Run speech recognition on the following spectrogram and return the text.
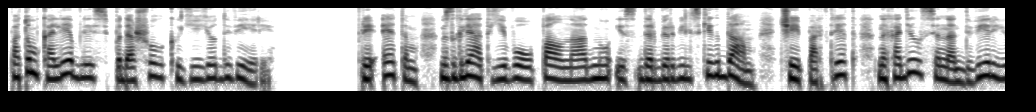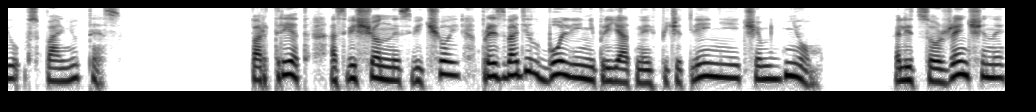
потом, колеблясь, подошел к ее двери. При этом взгляд его упал на одну из дербервильских дам, чей портрет находился над дверью в спальню Тесс. Портрет, освещенный свечой, производил более неприятное впечатление, чем днем. Лицо женщины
